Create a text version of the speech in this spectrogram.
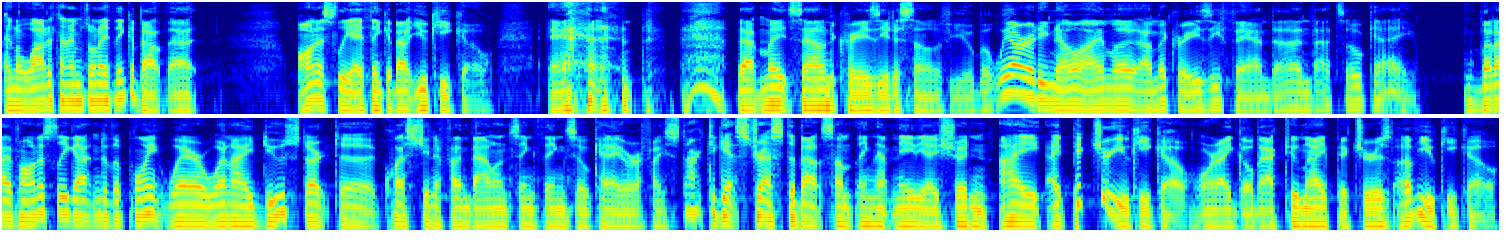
And a lot of times when I think about that, honestly, I think about Yukiko. And that might sound crazy to some of you, but we already know I'm a I'm a crazy fanda, and that's okay but I've honestly gotten to the point where when I do start to question if I'm balancing things okay, or if I start to get stressed about something that maybe I shouldn't, I, I picture Yukiko, or I go back to my pictures of Yukiko.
